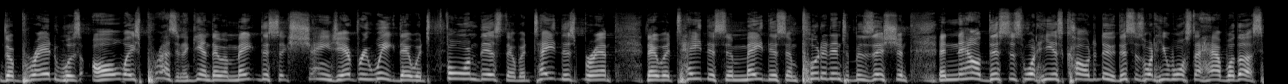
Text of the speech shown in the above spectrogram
The bread was always present. Again they would make this exchange every week. They would form this they would take this bread they would take this and make this and put it into position. And now this is what he is called to do. This is what he wants to have with us.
